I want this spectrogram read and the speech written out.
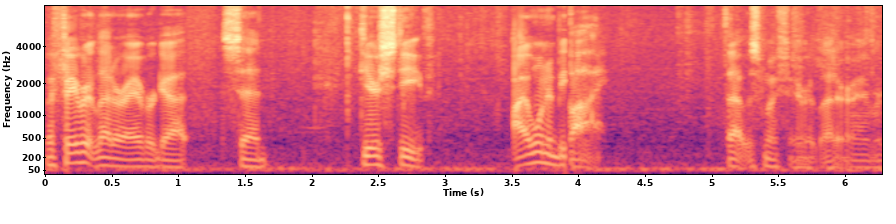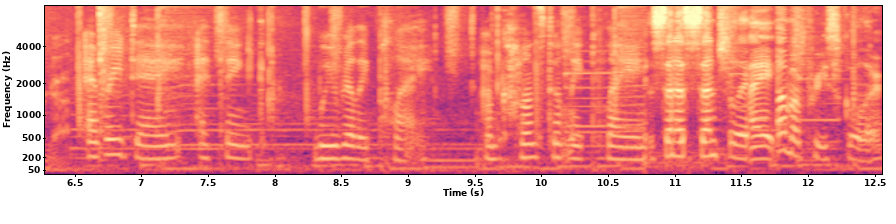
My favorite letter I ever got said, Dear Steve, I want to be by. That was my favorite letter I ever got. Every day, I think we really play. I'm constantly playing. So essentially, I am a preschooler.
